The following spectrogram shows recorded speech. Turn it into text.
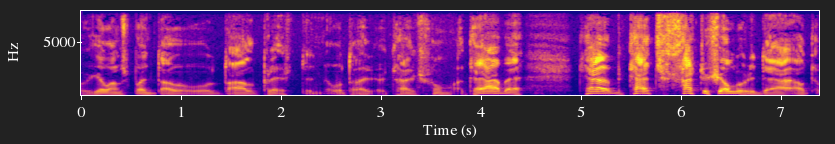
og Johan Spønta og Dahl Presten og ta, ta som, det var, det er satt du sjølv i det, at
